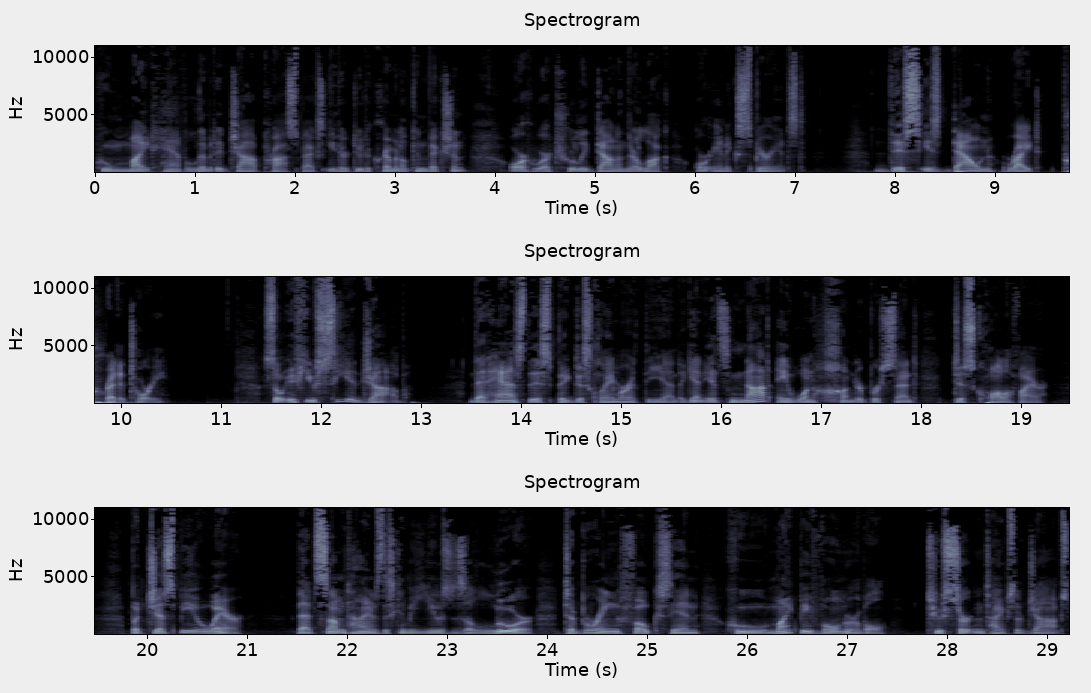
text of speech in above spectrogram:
who might have limited job prospects either due to criminal conviction or who are truly down on their luck or inexperienced. This is downright predatory. So if you see a job that has this big disclaimer at the end, again, it's not a 100% disqualifier, but just be aware that sometimes this can be used as a lure to bring folks in who might be vulnerable to certain types of jobs.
